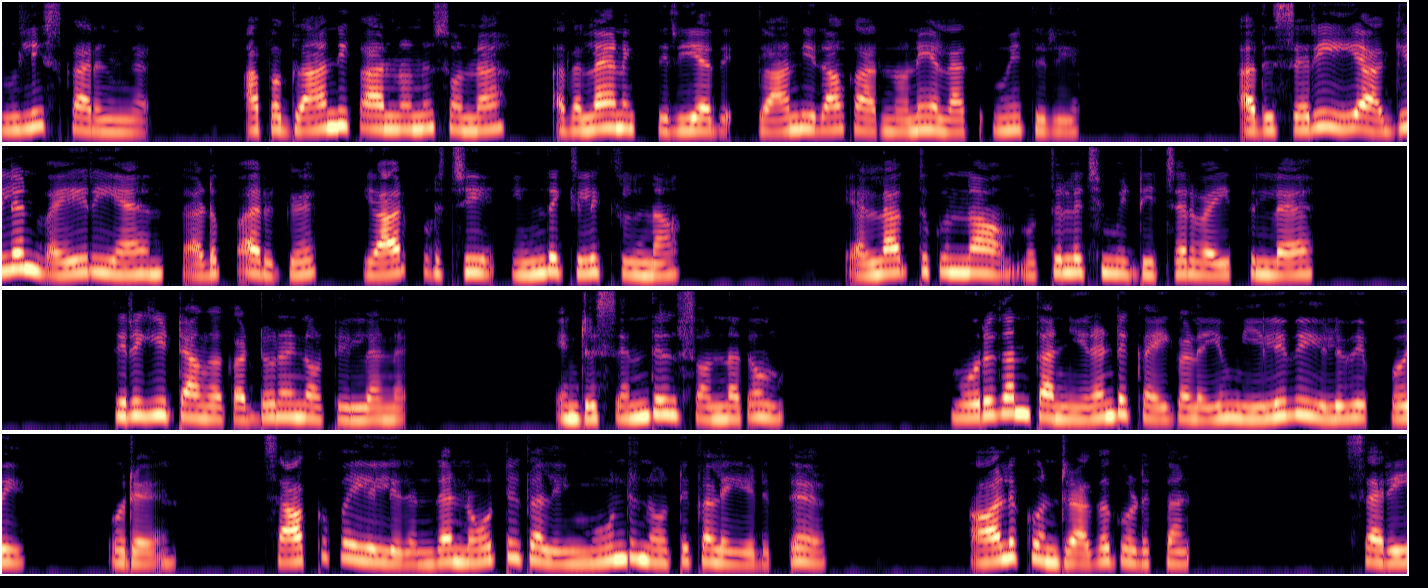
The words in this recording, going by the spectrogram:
இங்கிலீஷ்காரனுங்க. அப்ப காந்தி காரணம்னு சொன்ன அதெல்லாம் எனக்கு தெரியாது. காந்தி தான் காரணம்னு எல்லாத்துக்குமே தெரியும். அது சரி அகிலன் வயிறு ஏன் தடுப்பா இருக்கு? யார் பிடிச்சி இந்த கிளிக்கலனா எல்லாத்துக்கும் தான். முத்துலட்சுமி டீச்சர் வயிற்றுல திருகிட்டாங்க கட்டுரை நோட்டு இல்லைன்னு. என்று செந்தில் சொன்னதும் முருகன் தன் இரண்டு கைகளையும் இழுவி இழுவி போய் ஒரு சாக்குப்பையில் இருந்த நோட்டுகளில் மூன்று நோட்டுகளை எடுத்து ஆளுக்கொன்றாக கொடுத்தான். சரி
